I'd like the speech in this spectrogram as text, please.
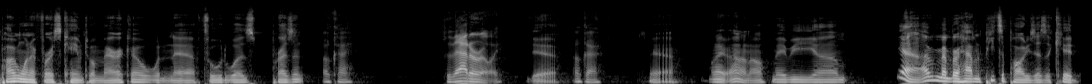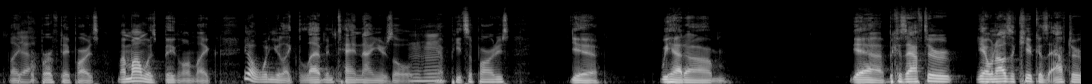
Probably when I first came to America, when uh, food was present. Okay. So that early. Yeah, Okay. Yeah. When I, I don't know. Maybe. Um, yeah, I remember having pizza parties as a kid, like Yeah. for birthday parties. My mom was big on like, you know, when you're like 11, 10, 9 years old, Mm-hmm. you have pizza parties. Yeah. We had, um, yeah, because after, yeah, when I was a kid, because after, I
